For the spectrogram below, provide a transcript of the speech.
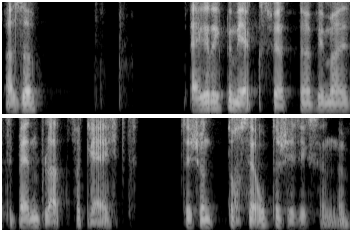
Also eigentlich bemerkenswert, ne, wie man jetzt die beiden Platten vergleicht, die schon doch sehr unterschiedlich sind. Ne?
